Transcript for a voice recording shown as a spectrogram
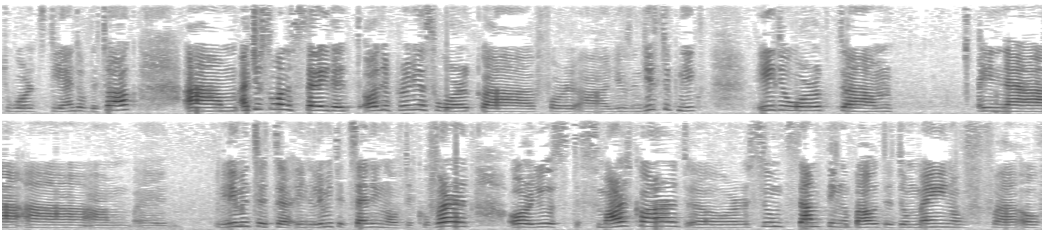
towards the end of the talk. Um, I just want to say that all the previous work uh, for uh, using these techniques either worked um, in uh, um, limited uh, in the limited setting of the covert, or used the smart card, uh, or assumed something about the domain of uh, of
